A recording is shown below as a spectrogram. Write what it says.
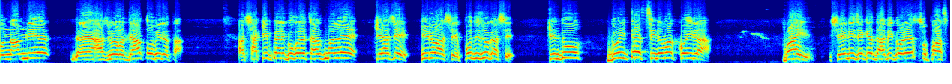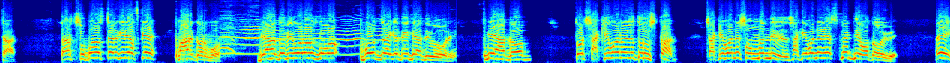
ওর নাম নিয়ে আসবে জাত অভিনেতা। আর সাকিব খান গুগলে চার্জ মারলে কি আসে? হিরো আসে, প্রযোজক আসে। কিন্তু দুইটা সিনেমা কইরা, ভাই, সে নিজেকে দাবি করে সুপারস্টার তার সুপারস্টার গিরি আজকে পার করব। বেয়াদবি করে গুলো বহুত জায়গা থেকে বেয়াদবি করে। বেয়াদব। তোর সাকিবান হইলে তোর উস্তাদ। সাকিবানের সম্মান দিবে। সাকিবানের রেসপেক্ট দিয়ে কথা হইবে এই,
